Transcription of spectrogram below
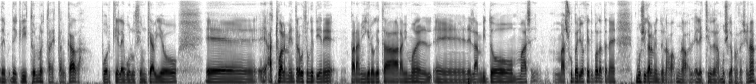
de Cristo no está estancada, porque la evolución que ha habido eh, actualmente, la evolución que tiene, para mí creo que está ahora mismo en el, ámbito más más superior que pueda tener musicalmente el estilo de la música profesional.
